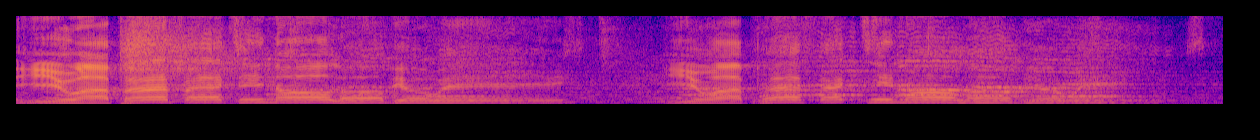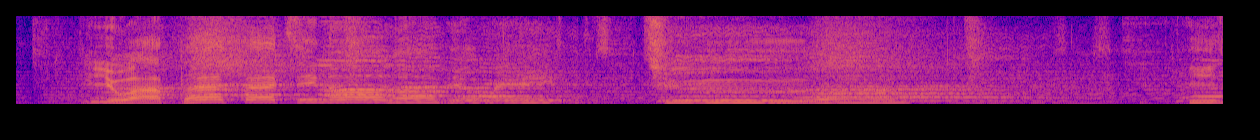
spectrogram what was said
You are perfect in all of your ways. You are perfect in all of your ways. You are perfect in all of your ways to us. He's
